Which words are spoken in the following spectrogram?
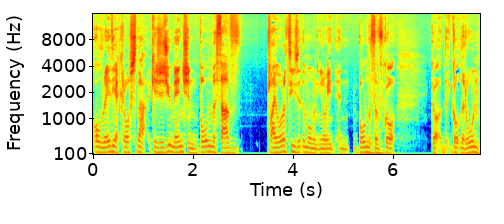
already across that because, as you mentioned, Bournemouth have priorities at the moment. You know, and Bournemouth yeah. have got got got their own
